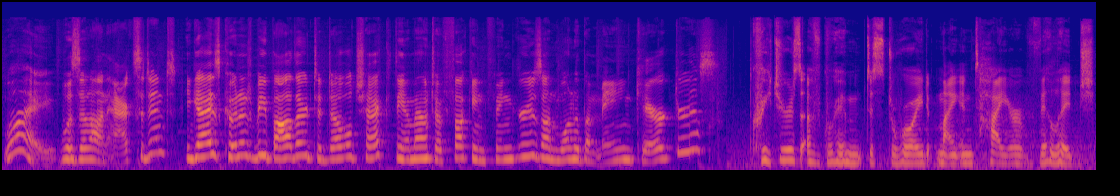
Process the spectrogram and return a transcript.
Why? Was it on accident? You guys couldn't be bothered to double check the amount of fucking fingers on one of the main characters? Creatures of Grimm destroyed my entire village.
